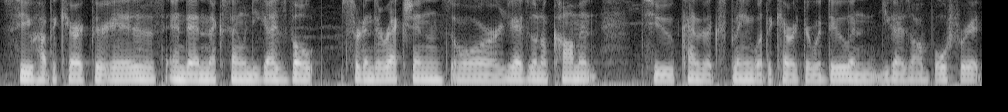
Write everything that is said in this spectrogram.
see how the character is and then next time when you guys vote certain directions or you guys to comment to kind of explain what the character would do and you guys all vote for it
